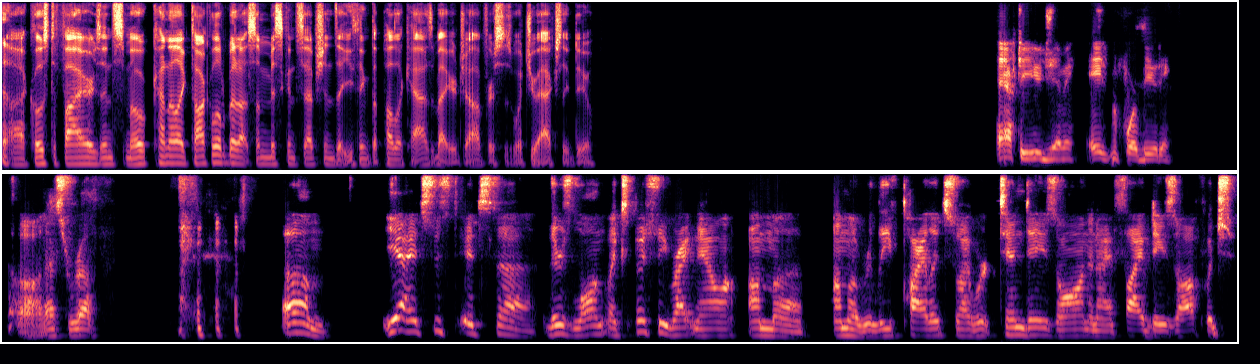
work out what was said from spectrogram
uh, close to fires and smoke. Kind of like talk a little bit about some misconceptions that you think the public has about your job versus what you actually do. After you, Jimmy. Age before beauty. Oh, that's rough. um, yeah, it's just it's uh there's long like especially right now I'm a I'm a relief pilot, so I work 10 days on and I have five days off, which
